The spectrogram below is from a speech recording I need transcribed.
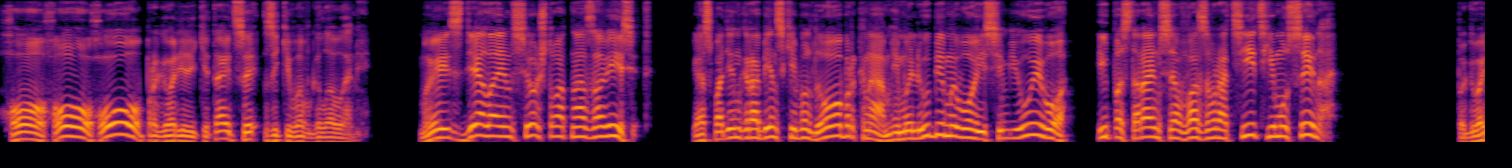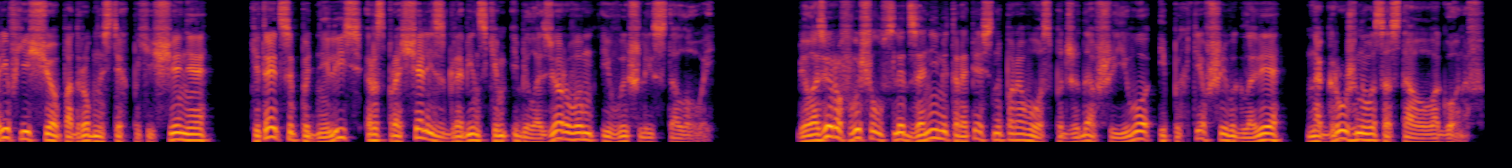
«Хо-хо-хо!» — проговорили китайцы, закивав головами. «Мы сделаем все, что от нас зависит. Господин Грабинский был добр к нам, и мы любим его и семью его, и постараемся возвратить ему сына. Поговорив еще о подробностях похищения, китайцы поднялись, распрощались с Грабинским и Белозеровым и вышли из столовой. Белозеров вышел вслед за ними, торопясь на паровоз, поджидавший его и пыхтевший во главе нагруженного состава вагонов.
